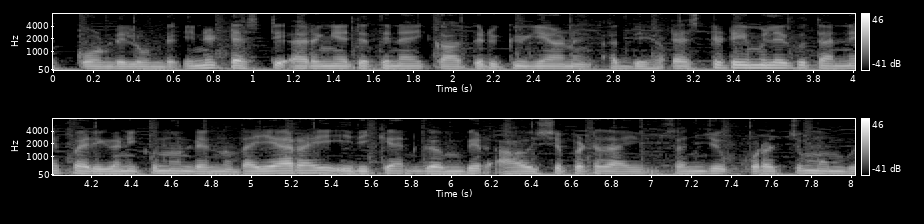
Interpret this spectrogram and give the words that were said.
അക്കൗണ്ടിലുണ്ട് ഇനി ടെസ്റ്റ് അരങ്ങേറ്റത്തിനായി കാത്തിരിക്കുകയാണ് അദ്ദേഹം. ടെസ്റ്റ് ടീമിലേക്ക് തന്നെ പരിഗണിക്കുന്നുണ്ടെന്നും തയ്യാറായി ഇരിക്കാൻ ഗംഭീർ ആവശ്യപ്പെട്ടതായും സഞ്ജു കുറച്ചു മുമ്പ്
